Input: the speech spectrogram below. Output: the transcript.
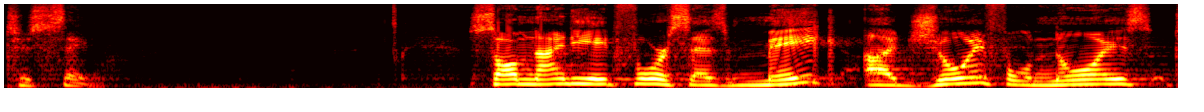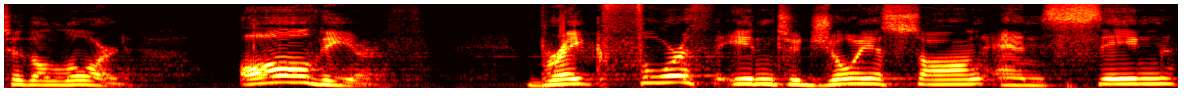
to sing. Psalm 98 4 says, Make a joyful noise to the Lord, all the earth. Break forth into joyous song and sing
